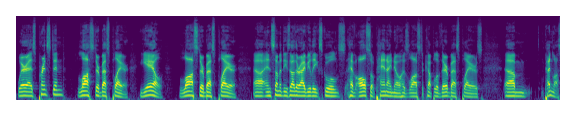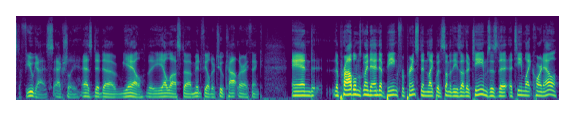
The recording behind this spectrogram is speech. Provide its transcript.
whereas princeton lost their best player yale lost their best player uh, and some of these other ivy league schools have also penn i know has lost a couple of their best players. Um, penn lost a few guys actually as did uh, yale. The yale lost uh, midfielder too kotler i think. And the problem is going to end up being for princeton like with some of these other teams is that a team like cornell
